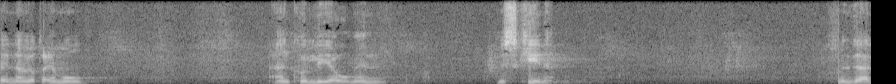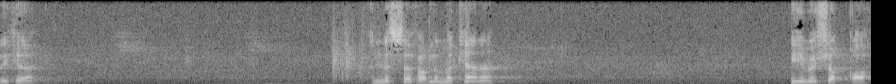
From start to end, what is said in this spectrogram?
فإنه يطعم عن كل يوم مسكينا من ذلك أن السفر لما كان فيه مشقة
